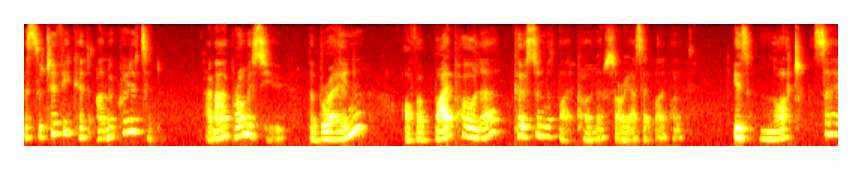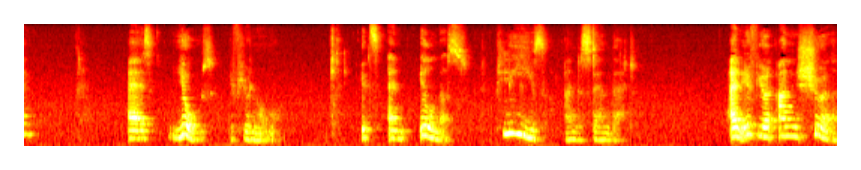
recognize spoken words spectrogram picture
a certificate unaccredited. And I promise you, the brain of a bipolar, person with bipolar, sorry I said bipolar, is not the same as yours if you're normal. It's an illness. Please understand that. And if you're unsure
